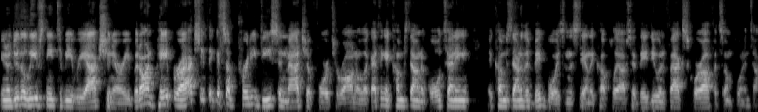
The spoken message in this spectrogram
you know, do the Leafs need to be reactionary? But on paper, I actually think it's a pretty decent matchup for Toronto. Like, I think it comes down to goaltending it comes down to the big boys in the Stanley Cup playoffs if they do in fact square off at some point in time.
